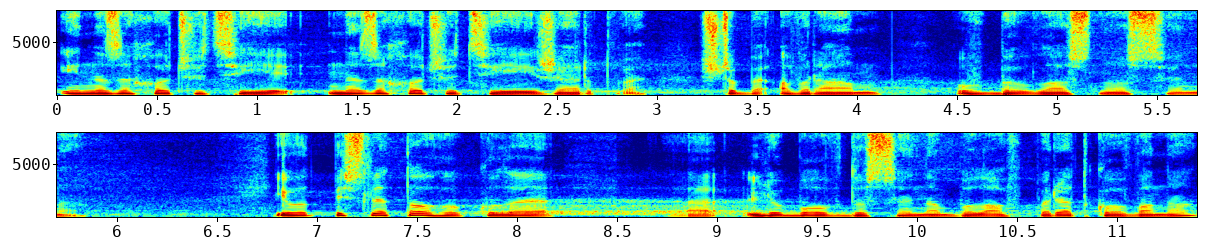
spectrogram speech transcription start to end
і не, захоче цієї, не захоче цієї жертви, щоб Авраам вбив власного сина. І от після того, коли е, любов до сина була впорядкована,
